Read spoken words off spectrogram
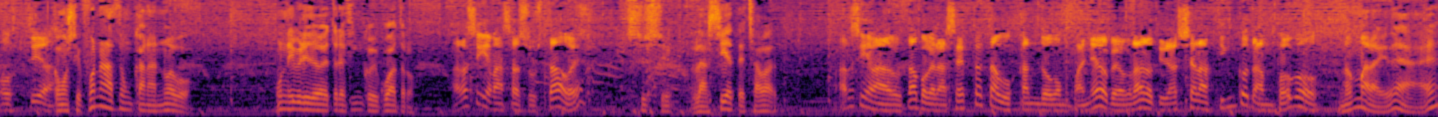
Hostia. Como si fueran a hacer un canal nuevo. Un híbrido de Telecinco y 4. Ahora sí que me has asustado, ¿eh? Sí, sí. La 7, chaval. Ahora sí que me has asustado, porque la sexta está buscando compañero, pero claro, tirarse a las 5 tampoco. No es mala idea, ¿eh?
